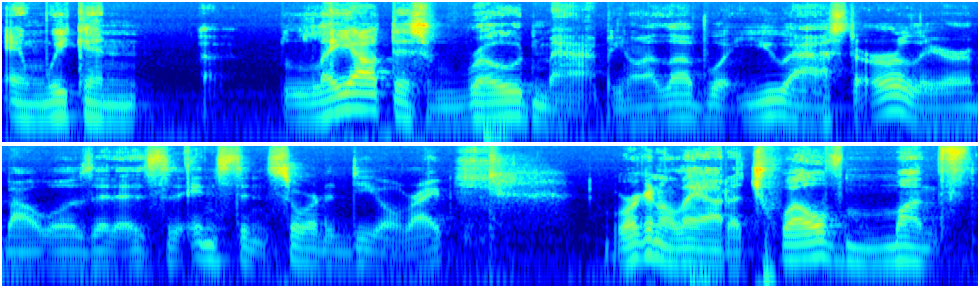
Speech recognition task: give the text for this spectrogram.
And we can uh, lay out this roadmap. You know i love what you asked earlier about was it it's an instant sort of deal right? We're going to lay out a 12 month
